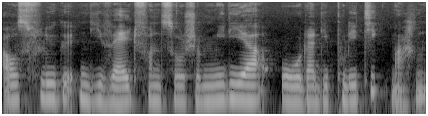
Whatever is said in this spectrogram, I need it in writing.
Ausflüge in die Welt von Social Media oder die Politik machen.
